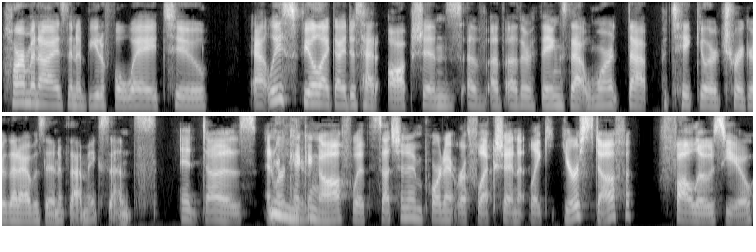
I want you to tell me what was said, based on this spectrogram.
harmonized in a beautiful way to at least feel like I just had options of, of other things that weren't that particular trigger that I was in, if that makes sense. It does. And we're kicking off with such an important reflection. Like your stuff follows you.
